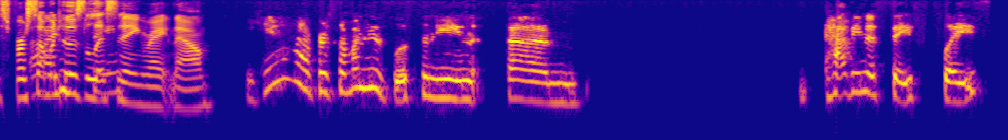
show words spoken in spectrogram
It's for someone who's think, listening right now. Yeah, for someone who's listening, um, having a safe place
